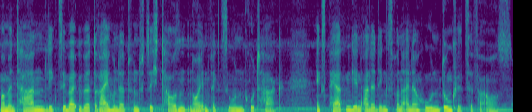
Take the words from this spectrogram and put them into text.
Momentan liegt sie bei über 350.000 Neuinfektionen pro Tag. Experten gehen allerdings von einer hohen Dunkelziffer aus.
